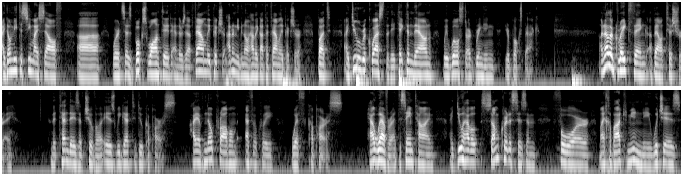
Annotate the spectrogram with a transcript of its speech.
I don't need to see myself uh, where it says books wanted and there's a family picture. I don't even know how they got that family picture, but I do request that they take them down. We will start bringing your books back. Another great thing about Tishrei in the 10 days of tshuva is we get to do kaparas. I have no problem ethically with kaparas. However, at the same time, I do have a, some criticism for my Chabad community, which is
